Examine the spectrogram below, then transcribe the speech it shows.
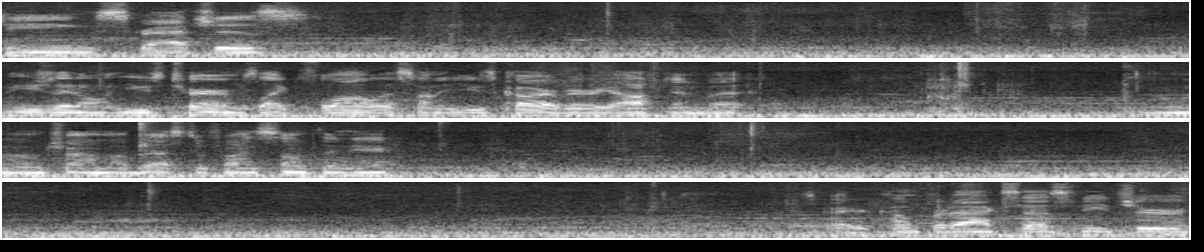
Dings, scratches. I usually don't use terms like flawless on a used car very often, but know, I'm trying my best to find something here. It's got your comfort access feature.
